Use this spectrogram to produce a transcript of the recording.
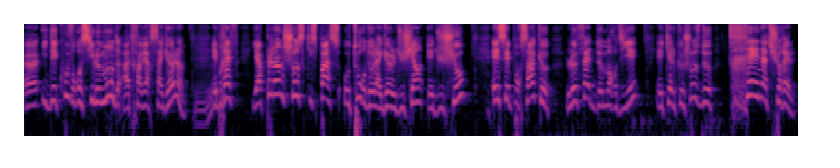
Euh, il découvre aussi le monde à travers sa gueule. Mhm. Et bref, il y a plein de choses qui se passent autour de la gueule du chien et du chiot. Et c'est pour ça que le fait de mordiller est quelque chose de très naturel.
